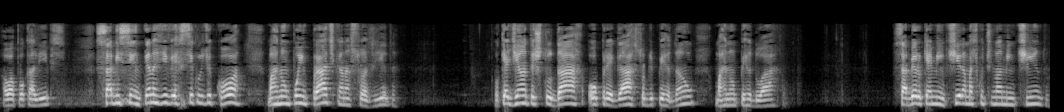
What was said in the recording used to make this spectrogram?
ao Apocalipse, sabem centenas de versículos de cor, mas não põem em prática na sua vida. O que adianta estudar ou pregar sobre perdão, mas não perdoar? Saber o que é mentira, mas continuar mentindo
